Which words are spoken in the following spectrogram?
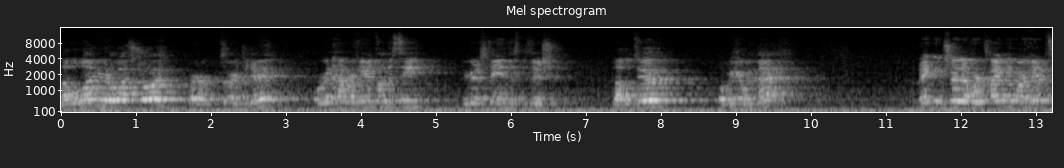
Level one, you're going to watch Joy, or sorry, Janae. We're going to have our hands on the seat. You're going to stay in this position. Level two, over here with Matt. Making sure that we're tightening our hips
